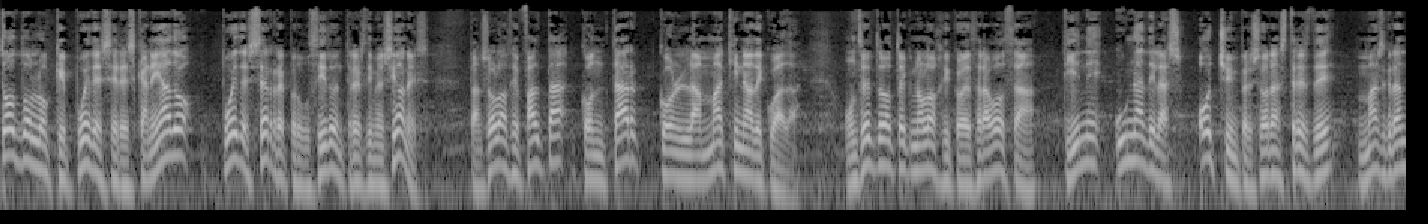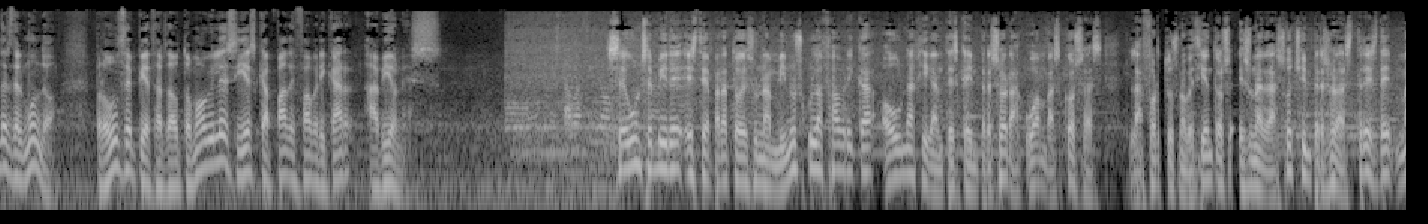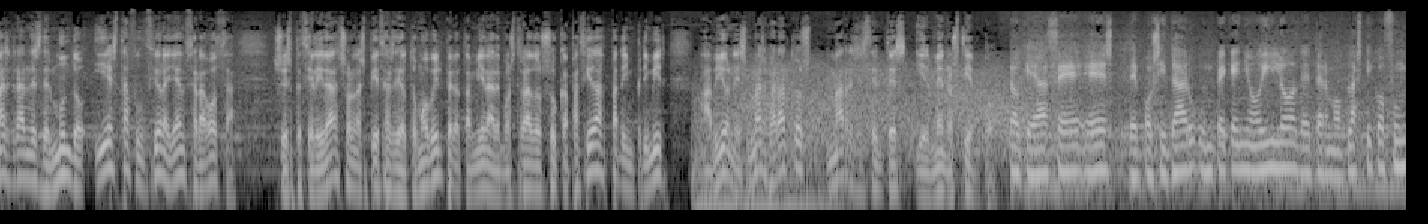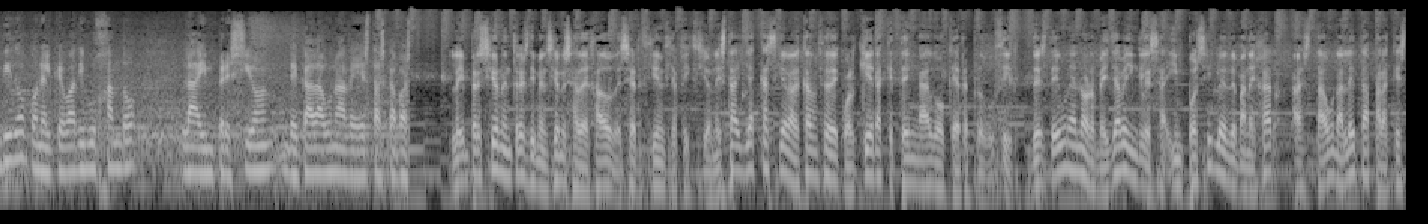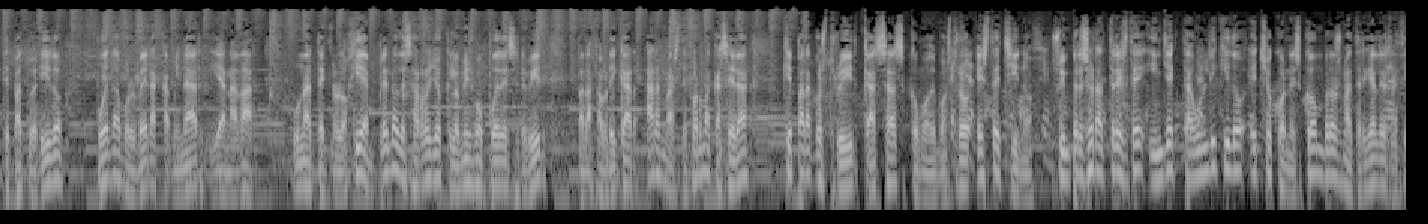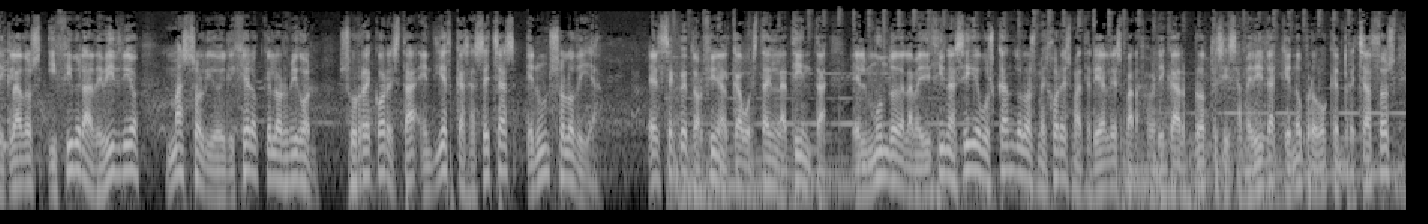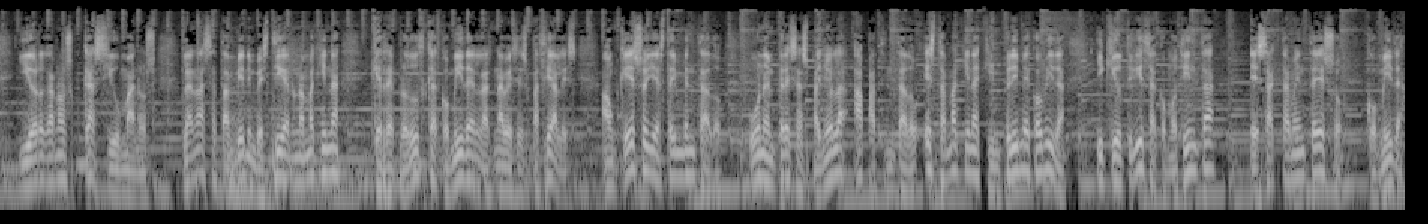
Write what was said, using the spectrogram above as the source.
todo lo que puede ser escaneado puede ser reproducido en tres dimensiones. Tan solo hace falta contar con la máquina adecuada. Un centro tecnológico de Zaragoza tiene una de las ocho impresoras 3D más grandes del mundo. Produce piezas de automóviles y es capaz de fabricar aviones. Según se mire, este aparato es una minúscula fábrica o una gigantesca impresora, o ambas cosas. La Fortus 900 es una de las ocho impresoras 3D más grandes del mundo y esta funciona ya en Zaragoza. Su especialidad son las piezas de automóvil, pero también ha demostrado su capacidad para imprimir aviones más baratos, más resistentes y en menos tiempo. Lo que hace es depositar un pequeño hilo de termoplástico fundido con el que va dibujando la impresión de cada una de estas capas. La impresión en tres dimensiones ha dejado de ser ciencia ficción. Está ya casi al alcance de cualquiera que tenga algo que reproducir. Desde una enorme llave inglesa imposible de manejar hasta una aleta para que este pato herido pueda volver a caminar y a nadar. Una tecnología en pleno desarrollo que lo mismo puede servir para fabricar armas de forma casera que para construir casas, como demostró este chino. Su impresora 3D inyecta un líquido hecho con escombros, materiales reciclados y fibra de vidrio más sólido y ligero que el hormigón. Su récord está en 10 casas hechas en un solo día. El secreto, al fin y al cabo, está en la tinta. El mundo de la medicina sigue buscando los mejores materiales para fabricar prótesis a medida que no provoquen rechazos y órganos casi humanos. La NASA también investiga en una máquina que reproduzca comida en las naves espaciales. Aunque eso ya está inventado, una empresa española ha patentado esta máquina que imprime comida y que utiliza como tinta exactamente eso, comida.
